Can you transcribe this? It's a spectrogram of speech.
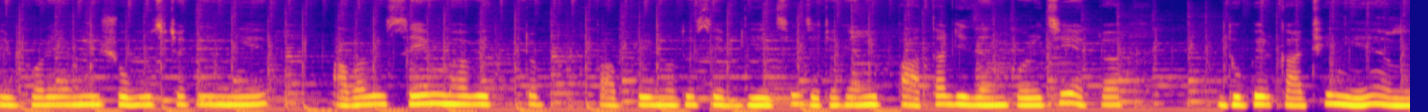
এরপরে আমি সবুজটাকে নিয়ে আবারও সেমভাবে একটা পাপড়ির মতো শেপ দিয়েছি, যেটাকে আমি পাতা ডিজাইন করেছি। একটা ধূপের কাঠি নিয়ে আমি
